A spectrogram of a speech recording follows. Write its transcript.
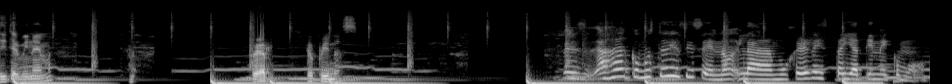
¿Sí termina, Emma? ¿qué opinas? Pues, ajá, como ustedes dicen, ¿no? La mujer esta ya tiene como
